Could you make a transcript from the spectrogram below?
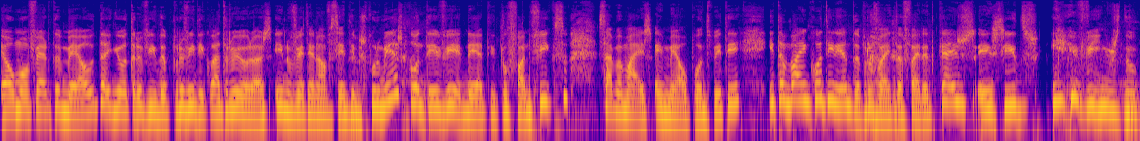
é uma oferta Mel, tem outra vida por 24 euros e 99 cêntimos por mês, com TV, net e telefone fixo. Saiba mais em mel.pt e também Continente. Aproveita a feira de queijos, enchidos e vinhos do Digam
